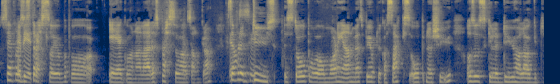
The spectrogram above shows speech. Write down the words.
Se for deg stress å jobbe på Egon eller Espresso House eller noe. Se for deg du står opp om morgenen, møter på jobb klokka seks, åpner sju, og så skulle du ha lagd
